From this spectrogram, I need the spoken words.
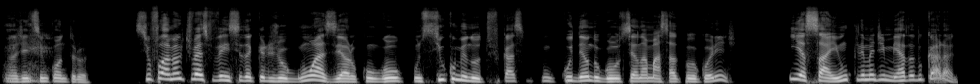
Quando a gente se encontrou. Se o Flamengo tivesse vencido aquele jogo 1x0 com gol com 5 minutos, ficasse com o cu dentro do gol sendo amassado pelo Corinthians, ia sair um clima de merda do caralho.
